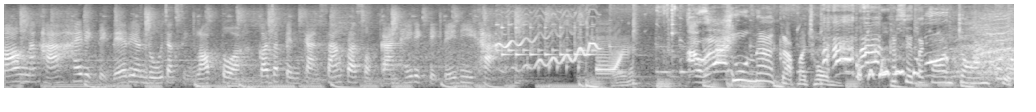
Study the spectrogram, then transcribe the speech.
ต้องนะคะ ให้เด็กๆ ได้เรียนรู้จากสิ่งรอบตัว ก็จะเป็นการสร้างประสบการณ์ให้เด็กๆ ได้ดีค่ะ ช่วงหน้ากลับมาชม เกษตรกรจอมขุด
